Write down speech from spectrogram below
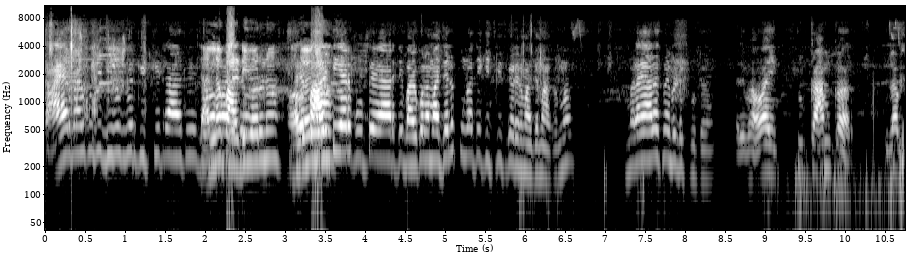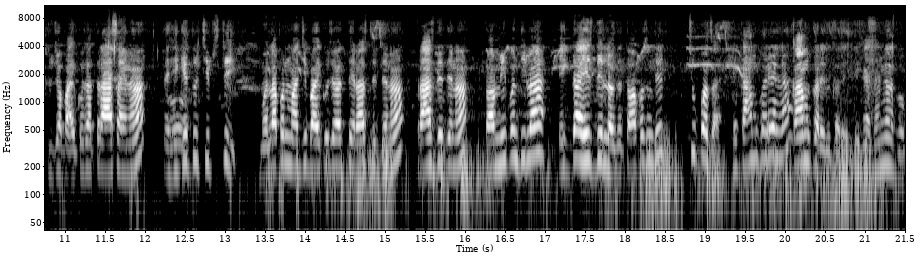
काय यार बायकोची दिवसभर किटकिट राहते? करू ना अरे पार्टी यार कुठे यार? ती बायकोला माझ्या पुन्हा ती किचकिच करेल माझ्या मागं मग? मला यायलाच नाही भेटत कुठं. अरे भावा एक तू काम कर. तुला तुझ्या बायकोचा त्रास आहे ना तर हे घे तू चिपस्टिक मला पण माझी बायको जेव्हा त्रास देते ना त्रास देते ना तेव्हा मी पण तिला एकदा हेच दिलं होतं. तेव्हापासून ते चुपच आहे. हे काम करेल ना? काम करेल करेल. ठीक आहे धन्यवाद भाऊ.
